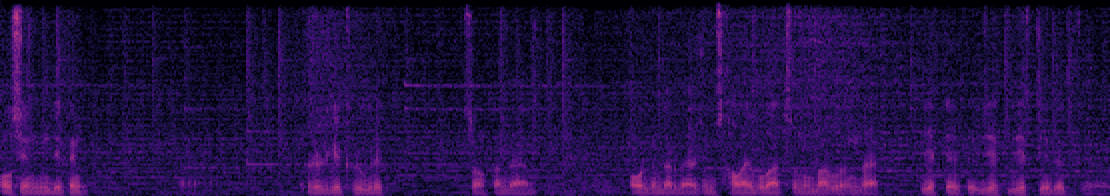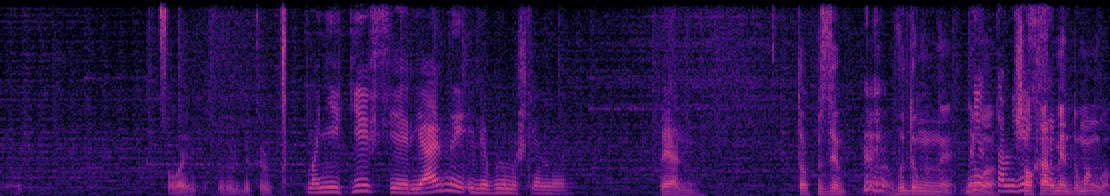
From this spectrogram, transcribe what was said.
ол сенің міндетің Э, рөлге кіру керек. Сондықтан да органдарда жұмыс қалай болады, соның барлығында зерттедік. зер- зерттедік. Э, Солай рөлге кірдік. Маньяки все реальные или вымышленные? реально только бізде э, выдуманный не Нет, там есть шалқар сәби- мен думан ғой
